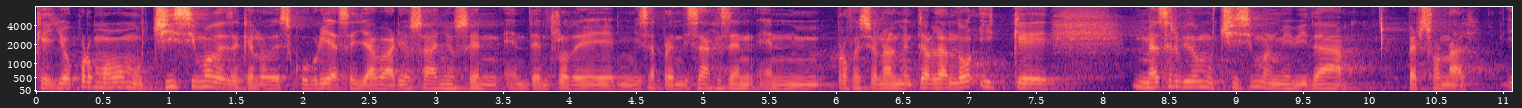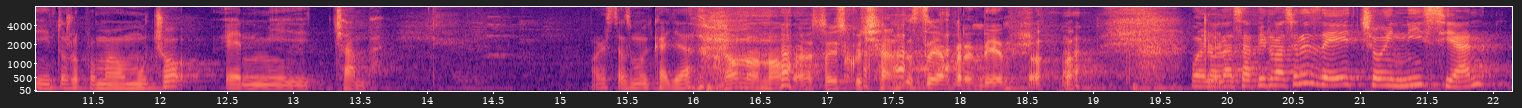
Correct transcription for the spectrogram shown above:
que yo promuevo muchísimo desde que lo descubrí hace ya varios años en, dentro de mis aprendizajes en, profesionalmente hablando y que me ha servido muchísimo en mi vida personal. Y entonces lo promuevo mucho en mi chamba. Ahora estás muy callado. No, no, no, bueno, estoy escuchando, estoy aprendiendo. bueno, las afirmaciones de hecho inician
